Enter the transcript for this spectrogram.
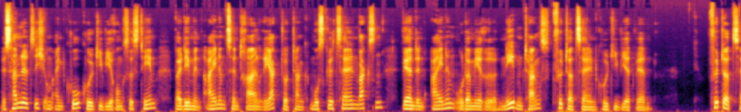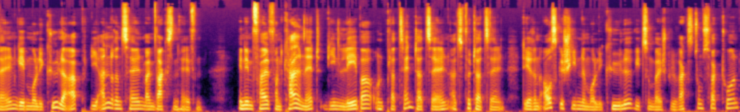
Es handelt sich um ein Kokultivierungssystem, bei dem in einem zentralen Reaktortank Muskelzellen wachsen, während in einem oder mehreren Nebentanks Fütterzellen kultiviert werden. Fütterzellen geben Moleküle ab, die anderen Zellen beim Wachsen helfen in dem Fall von CalNet dienen Leber und Plazentazellen als Fütterzellen, deren ausgeschiedene Moleküle wie zum Beispiel Wachstumsfaktoren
